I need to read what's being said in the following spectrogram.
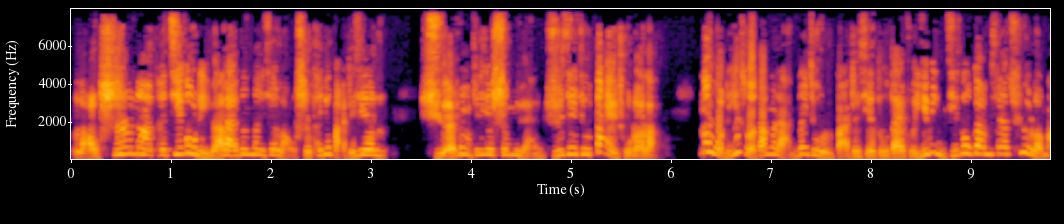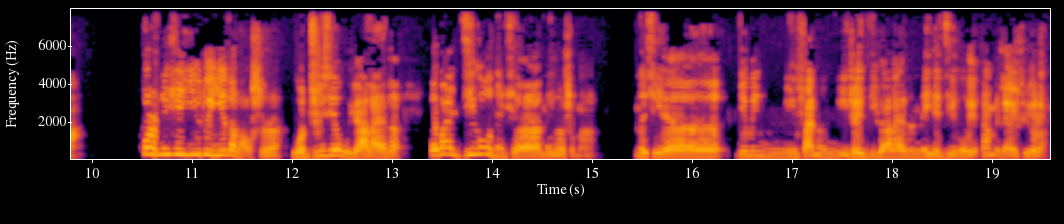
老师呢，他机构里原来的那些老师，他就把这些学生、这些生源直接就带出来了。那我理所当然的就是把这些都带出，因为你机构干不下去了嘛。或者那些一对一的老师，我直接我原来的，我把你机构那些那个什么那些，因为你反正你这原来的那些机构也干不下去了，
